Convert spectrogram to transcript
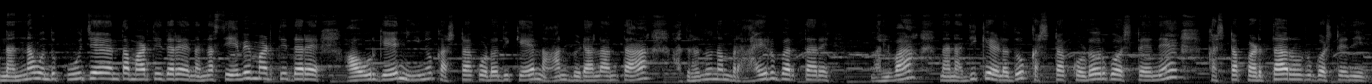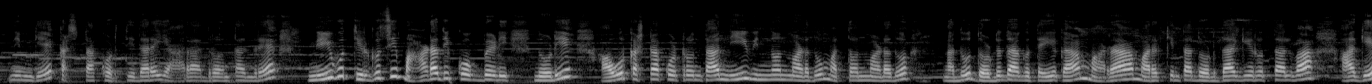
ನನ್ನ ಒಂದು ಪೂಜೆ ಅಂತ ಮಾಡ್ತಿದ್ದಾರೆ, ನನ್ನ ಸೇವೆ ಮಾಡ್ತಿದ್ದಾರೆ, ಅವ್ರಿಗೆ ನೀನು ಕಷ್ಟ ಕೊಡೋದಕ್ಕೆ ನಾನು ಬಿಡಲ್ಲ ಅಂತ ಅದರಲ್ಲೂ ನಮ್ಮ ರಾಯರು ಬರ್ತಾರೆ. ಅಲ್ವಾ? ನಾನು ಅದಕ್ಕೆ ಹೇಳೋದು ಕಷ್ಟ ಕೊಡೋರ್ಗೂ ಅಷ್ಟೇ ಕಷ್ಟ ಪಡ್ತಾ ಇರೋರ್ಗೂ ಅಷ್ಟೇ ನಿಮಗೆ ಕಷ್ಟ ಕೊಡ್ತಿದ್ದಾರೆ ಯಾರಾದರೂ ಅಂತಂದರೆ ನೀವು ತಿರುಗಿಸಿ ಮಾಡೋದಕ್ಕೆ ಹೋಗಬೇಡಿ. ನೋಡಿ, ಅವ್ರು ಕಷ್ಟ ಕೊಟ್ಟರು ಅಂತ ನೀವು ಇನ್ನೊಂದು ಮಾಡೋದು, ಮತ್ತೊಂದು ಮಾಡೋದು, ಅದು ದೊಡ್ಡದಾಗುತ್ತೆ. ಈಗ ಮರ, ಮರಕ್ಕಿಂತ ದೊಡ್ಡದಾಗಿರುತ್ತಲ್ವಾ? ಹಾಗೆ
